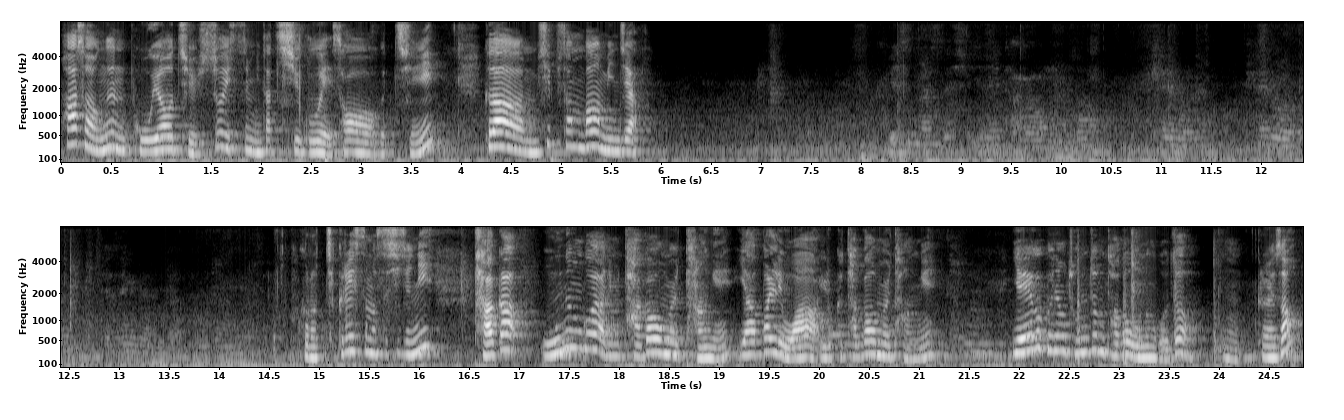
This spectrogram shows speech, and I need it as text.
화성은 보여질 수 있습니다. 지구에서. 그치? 그 다음 13번 민지야. 크리스마스 시즌이 다가오면서 캐롤은 캐롤은 재생된다. 모든 것이. 그렇지. 크리스마스 시즌이 다가오는 거야? 아니면 다가옴을 당해? 야, 빨리 와. 이렇게 다가옴을 당해? 얘가 그냥 점점 다가오는 거죠. 음, 그래서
